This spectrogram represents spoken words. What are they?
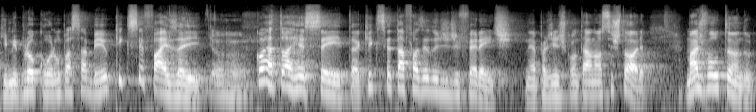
Que me procuram para saber o que, que você faz aí. Uhum. Qual é a tua receita? O que, que você está fazendo de diferente? Né, para a gente contar a nossa história. Mas voltando,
